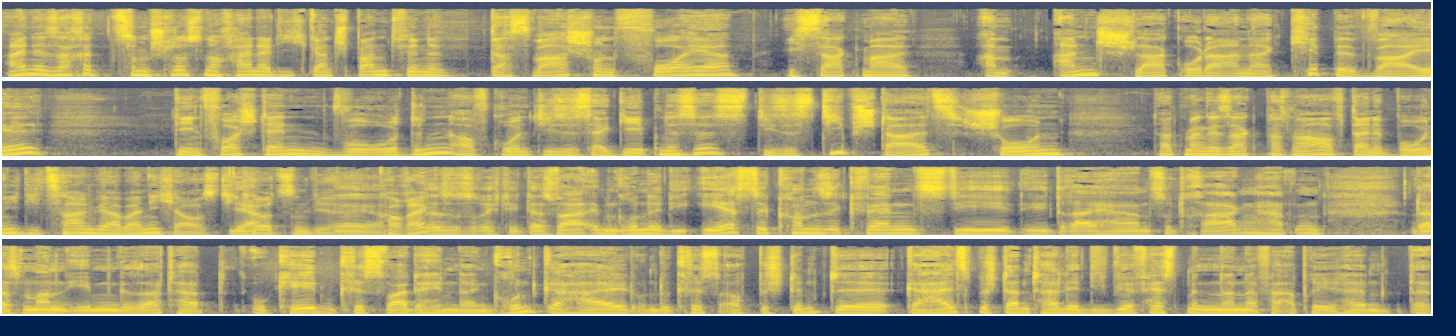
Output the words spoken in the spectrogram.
Eine Sache zum Schluss noch, Heiner, die ich ganz spannend finde. Das war schon vorher, ich sag mal, am Anschlag oder an der Kippe, weil den Vorständen wurden aufgrund dieses Ergebnisses, dieses Diebstahls schon da hat man gesagt, pass mal auf, deine Boni, die zahlen wir aber nicht aus, die ja, kürzen wir. Ja, ja, Korrekt? Das ist richtig. Das war im Grunde die erste Konsequenz, die die drei Herren zu tragen hatten, dass man eben gesagt hat, okay, du kriegst weiterhin dein Grundgehalt und du kriegst auch bestimmte Gehaltsbestandteile, die wir fest miteinander verabredet haben. Da,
